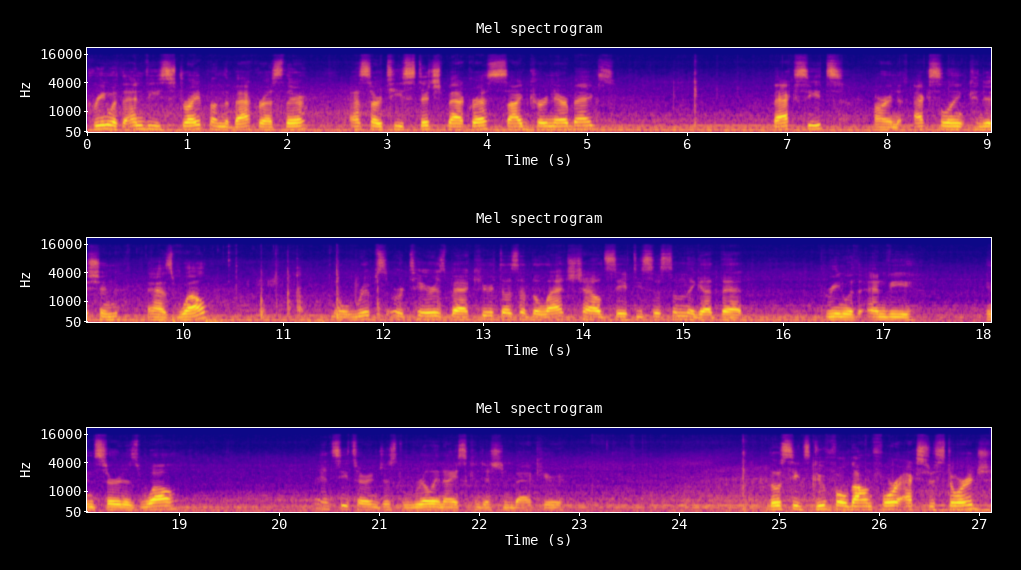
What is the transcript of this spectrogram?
green with envy stripe on the backrest there. SRT stitched backrest, side curtain airbags. Back seats are in excellent condition as well rips or tears back here. It does have the latch child safety system. They got that green with envy insert as well. And seats are in just really nice condition back here. Those seats do fold down for extra storage.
